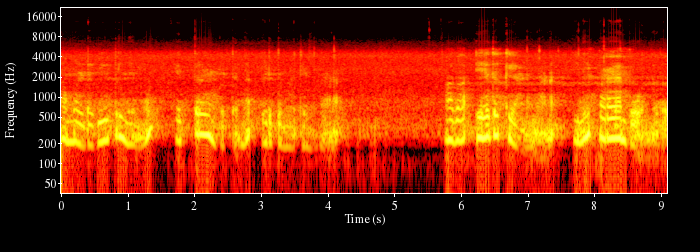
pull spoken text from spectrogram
നമ്മളുടെ വീട്ടിൽ നിന്നും എത്രയും പെട്ടെന്ന് എടുത്തു മാറ്റേണ്ടതാണ്. അവ ഏതൊക്കെയാണെന്നാണ് ഇനി പറയാൻ പോകുന്നത്.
